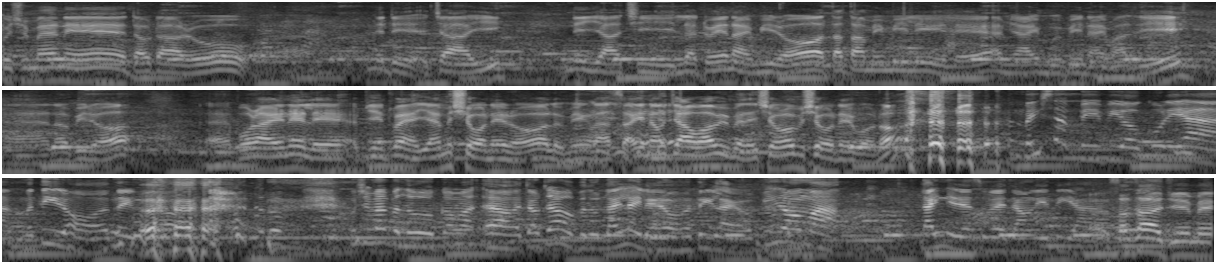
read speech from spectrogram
ကိုရှင်မန်းနဲ့ဒေါက်တာတို့နှစ်တည်းအကြာကြီး နှစ်ရာချီလက်တွဲနိုင်ပြီးတော့တတမီမီလေးတွေလည်းအများကြီးမွေးပေးနိုင်ပါစေအဲနောက်ပြီးတော့အဲဘော်ရာရင်နဲ့လည်းအပြင်ထွက်အရမ်းမလျှော်နဲ့တော့လို့မင်္ဂလာဆိုင်အောင်ကြာသွားပြီပဲလေလျှော်တော့မလျှော်နဲ့ပေါ့နော်မိတ်ဆက်ပေးပြီးတော့ကိုရီးယားမသိတော့သိဘူးတော့သူတို့ကိုရှင်မန်းဘယ်လိုကမအဲဒေါက်တာကိုဘယ်လိုလိုက်လိုက်လဲတော့မသိလိုက်တော့ပြီးတော့မှ လိုက်နေတယ်ဆိုတဲ့အကြောင်းလေးသိရတယ်ဆဆချင်းပဲ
